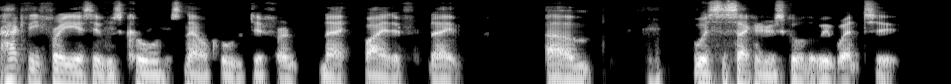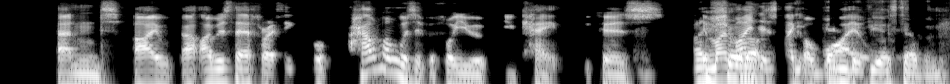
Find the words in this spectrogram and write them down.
Hackney Free, as it was called, it's now called a different name by a different name. Um, was the secondary school that we went to and I I was there for I think how long was it before you you came? Because I in my mind it's like a while. End year seven.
